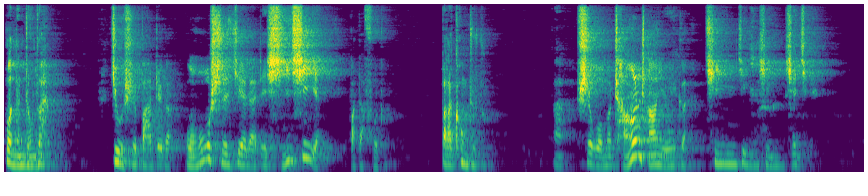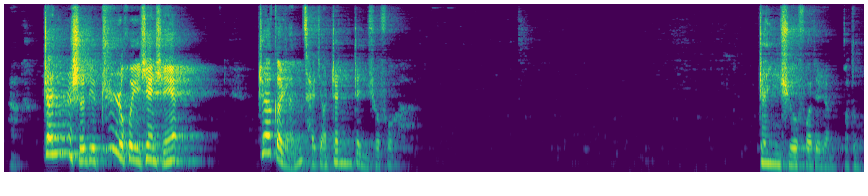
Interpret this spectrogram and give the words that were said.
不能中断，就是把这个无世界来的习气呀，把它扶住，把它控制住。啊，使我们常常有一个清净心现前。啊真实的智慧现前，这个人才叫真正学佛。真学佛的人不多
